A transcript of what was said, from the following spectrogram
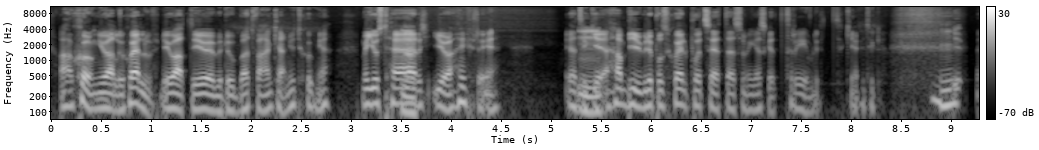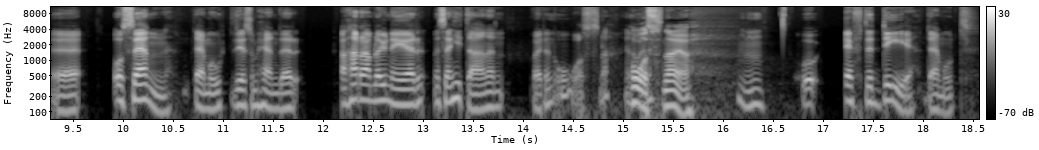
Och han sjöng ju aldrig själv, det är ju alltid överdubbat för han kan ju inte sjunga. Men just här gör han ju det. Jag tycker Mm. han bjuder på sig själv på ett sätt där som är ganska trevligt, kan jag tycka. Mm. Eh, och sen, däremot, det som händer, han ramlar ju ner, men sen hittar han en, vad är det, en åsna? Åsna ja. Mm. Och efter det, däremot,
